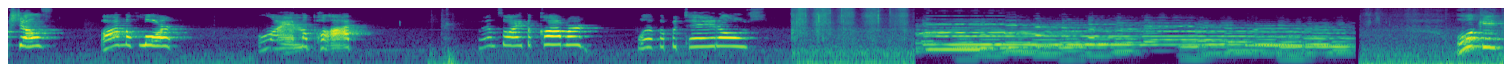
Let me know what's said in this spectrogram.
Bookshelf, on the floor, or in the pot, inside the cupboard with the potatoes. Okay,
